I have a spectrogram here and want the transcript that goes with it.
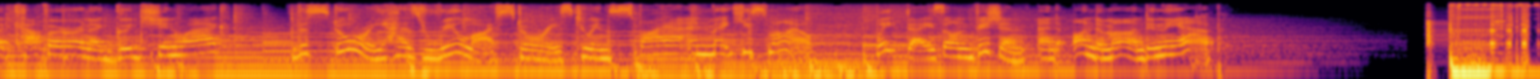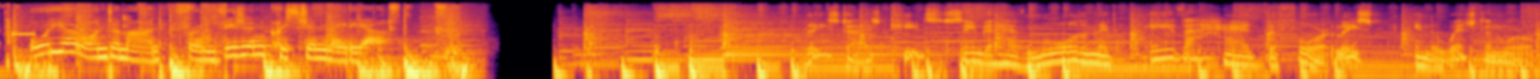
a cuppa and a good chinwag? The story has real life stories to inspire and make you smile. Weekdays on Vision and on demand in the app. Audio on demand from Vision Christian Media. These days, kids seem to have more than they've ever had before, at least in the Western world.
